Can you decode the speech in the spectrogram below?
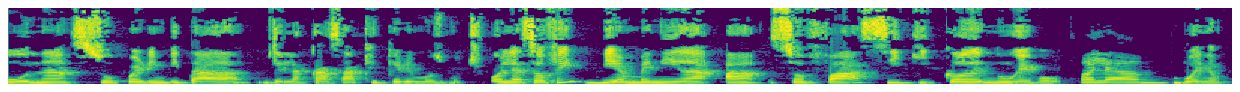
una súper invitada de la casa que queremos mucho. Hola Sofi, bienvenida a Sofá Psíquico de nuevo. Hola. Bueno,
